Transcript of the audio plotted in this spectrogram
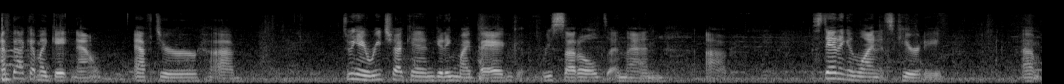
I'm back at my gate now after um, doing a recheck-in, getting my bag resettled, and then um, standing in line at security. Um,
